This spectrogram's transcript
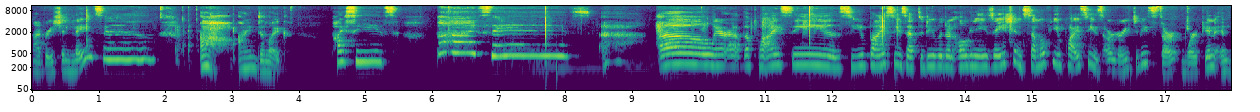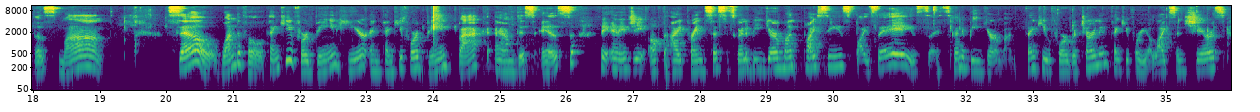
vibration laser. Ah, oh, I'm the like Pisces, Pisces. Oh, where are the Pisces? You Pisces have to deal with an organization. Some of you Pisces are going to be start working in this month. So wonderful. Thank you for being here and thank you for being back. Um, this is the energy of the high priestess. It's going to be your month, Pisces. Pisces. It's going to be your month. Thank you for returning. Thank you for your likes and shares.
